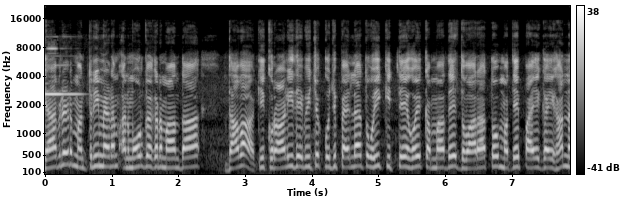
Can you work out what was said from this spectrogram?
ਕੈਬਨਿਟ ਮੰਤਰੀ ਮੈਡਮ ਅਨਮੋਲ ਗਗਨਮਾਨ ਦਾ ਦਾਵਾ ਕਿ ਕੁਰਾਲੀ ਦੇ ਵਿੱਚ ਕੁਝ ਪਹਿਲਾਂ ਤੋਂ ਹੀ ਕੀਤੇ ਹੋਏ ਕੰਮਾਂ ਦੇ ਦੁਆਰਾ ਤੋਂ ਮਤੇ ਪਾਏ ਗਏ ਹਨ।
